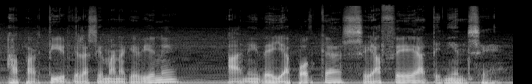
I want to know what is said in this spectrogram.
A partir de la semana que viene, Anideia Podcast se hace ateniense.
